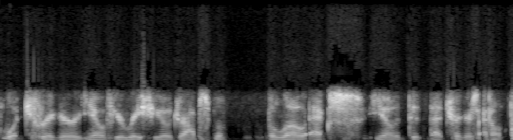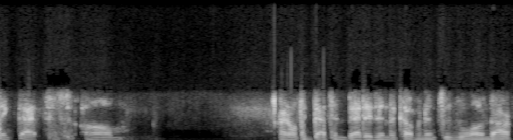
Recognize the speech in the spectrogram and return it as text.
what trigger you know if your ratio drops below X, you know th- that triggers. I don't think that's um, I don't think that's embedded in the covenants of the loan doc.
